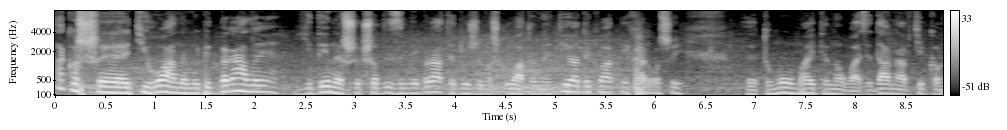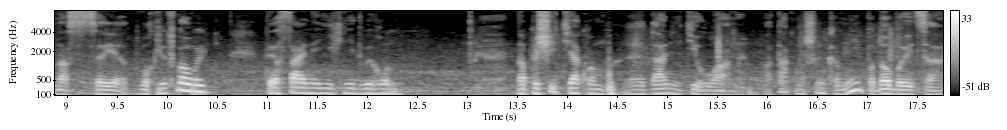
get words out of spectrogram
Також е, Тігуани ми підбирали. Єдине, що якщо дизельний брати, дуже важкувато знайти адекватний, хороший. Е, Тому майте на увазі. Дана автівка в нас це є двохлітровий TSI, їхній двигун. Напишіть, як вам е, дані Тігуани. А так машинка мені подобається.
